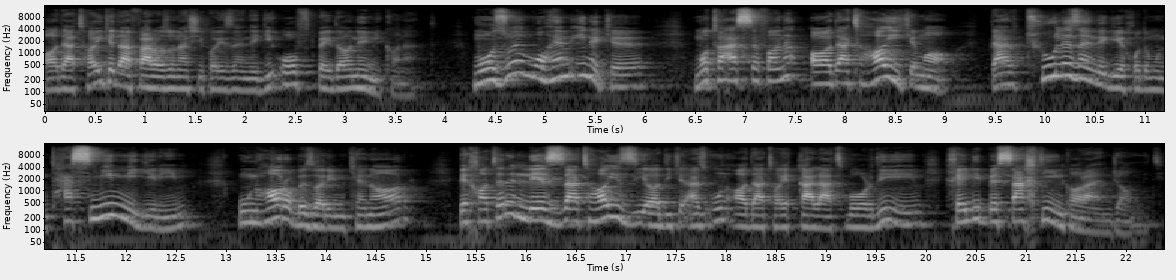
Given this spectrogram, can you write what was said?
عادتهایی که در فراز و نشیب های زندگی افت پیدا نمی موضوع مهم اینه که متاسفانه عادتهایی که ما در طول زندگی خودمون تصمیم می‌گیریم اونها رو بذاریم کنار به خاطر لذت های زیادی که از اون عادت های غلط بردیم خیلی به سختی این کار رو انجام میدیم.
